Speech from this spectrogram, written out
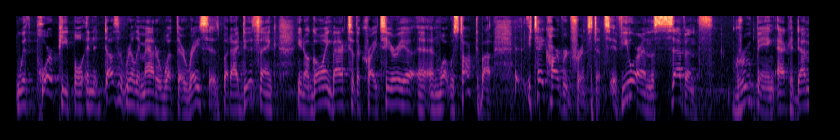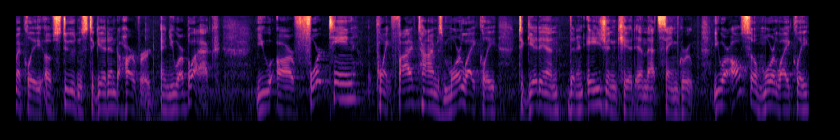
with poor people, and it doesn't really matter what their race is. But I do think, you know, going back to the criteria and, and what was talked about, you take Harvard, for instance. If you are in the seventh grouping academically of students to get into Harvard and you are black, you are 14.5 times more likely to get in than an Asian kid in that same group. You are also more likely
